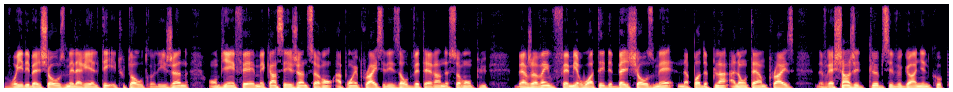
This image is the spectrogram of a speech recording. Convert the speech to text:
Vous voyez des belles choses, mais la réalité est tout autre. Les jeunes ont bien fait, mais quand ces jeunes seront à point, Price et les autres vétérans ne seront plus. Bergevin vous fait miroiter de belles choses, mais n'a pas de plan à long terme. Price devrait changer de club s'il veut gagner une coupe.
